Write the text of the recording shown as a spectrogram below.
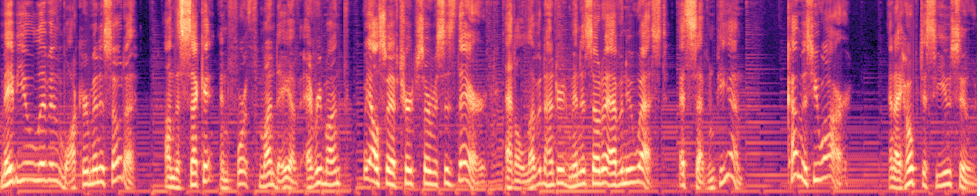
maybe you live in Walker, Minnesota. On the second and fourth Monday of every month, we also have church services there at 1100 Minnesota Avenue West at 7 p.m. Come as you are, and I hope to see you soon.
